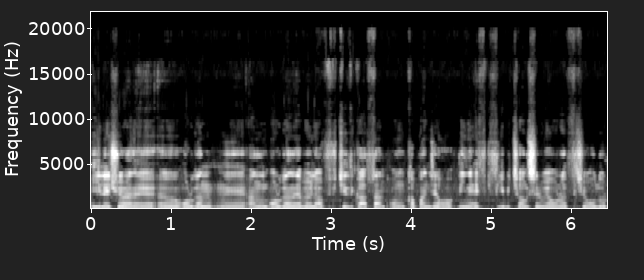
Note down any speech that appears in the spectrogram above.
iyileşiyor. Yani e, organ e, anladım. Da böyle hafif çizik atsan onu kapanınca o yine eskisi gibi çalışır ve orası şey olur.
